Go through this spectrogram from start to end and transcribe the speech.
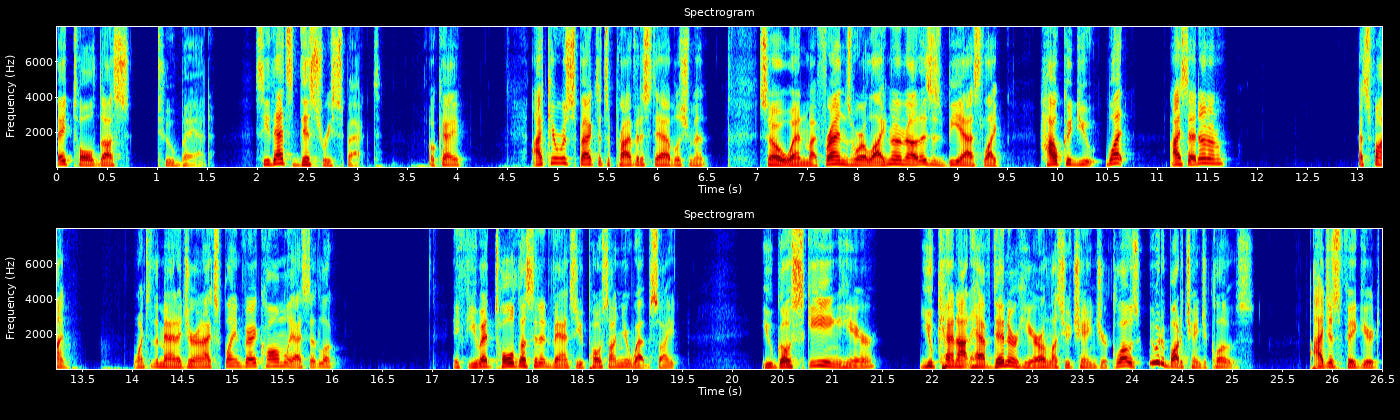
They told us, too bad. See, that's disrespect. Okay? I can respect it's a private establishment. So when my friends were like, no, no, no, this is BS, like, how could you, what? I said, no, no, no. That's fine. Went to the manager and I explained very calmly. I said, look, if you had told us in advance, you post on your website, you go skiing here. You cannot have dinner here unless you change your clothes. We would have bought a change of clothes. I just figured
